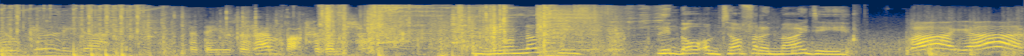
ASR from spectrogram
New kill leader. Bet they use a rampart for them shots. No numpties. They built him tougher in my day. Va, yar.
